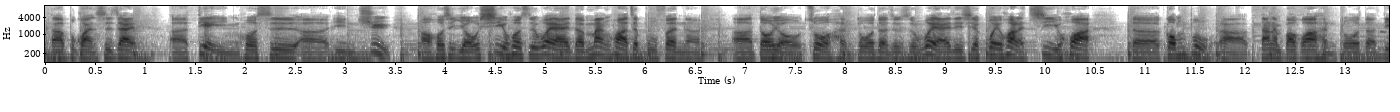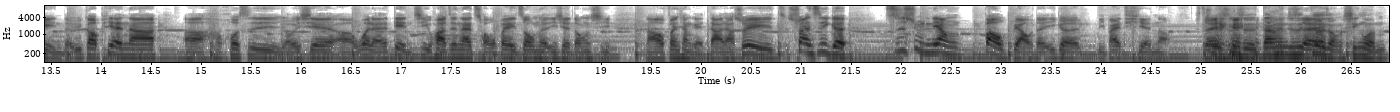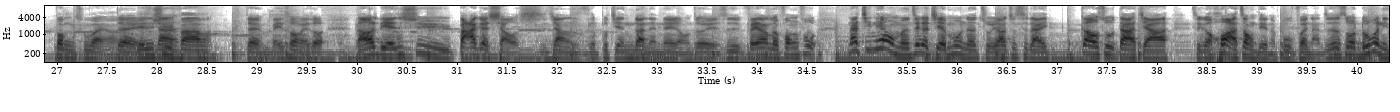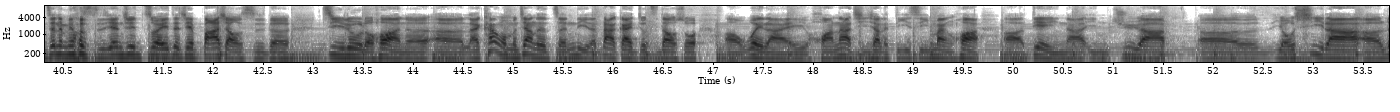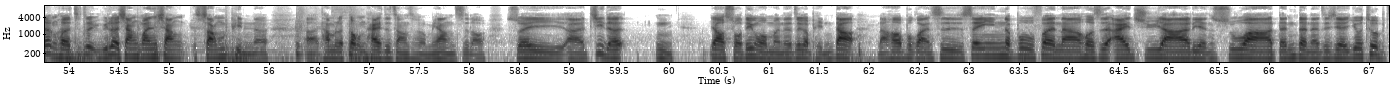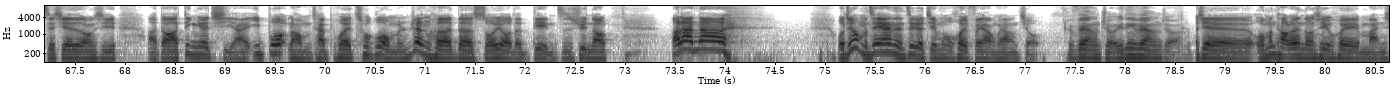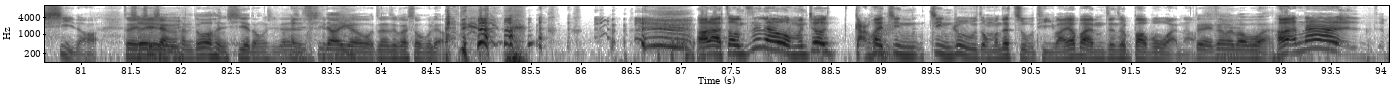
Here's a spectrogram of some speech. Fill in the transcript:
呃不管是在呃，电影或是呃影剧啊，或是游戏，或是未来的漫画这部分呢，呃，都有做很多的，就是未来的一些规划的计划的公布啊。当然，包括很多的电影的预告片呐，啊，或是有一些呃未来的电影计划正在筹备中的一些东西，然后分享给大家。所以算是一个资讯量爆表的一个礼拜天哦。确实是，当然就是各种新闻蹦出来嘛，对，连续发嘛。对，没错没错，然后连续八个小时这样子不间断的内容，都也是非常的丰富。那今天我们这个节目呢，主要就是来告诉大家这个划重点的部分啊，就是说，如果你真的没有时间去追这些八小时的记录的话呢，呃，来看我们这样的整理的，大概就知道说，哦，未来华纳旗下的 DC 漫画啊、电影啊、影剧啊。呃，游戏啦，呃，任何就是娱乐相关商商品呢，呃，他们的动态是长成什么样子喽？所以呃，记得嗯，要锁定我们的这个频道，然后不管是声音的部分啊，或是 IG 啊、脸书啊等等的这些 YouTube 这些的东西啊，都要订阅起来一波，然后我们才不会错过我们任何的所有的电影资讯哦。好了，那我觉得我们今天的这个节目会非常非常久。会非常久，一定非常久啊！而且我们讨论的东西会蛮细的哈。对，就讲很多很细的东西，但是细到一个我真的是快受不了。好了，总之呢，我们就赶快进进入我们的主题吧，要不然我们真的报不完了。对，真的会报不完。好了，那。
